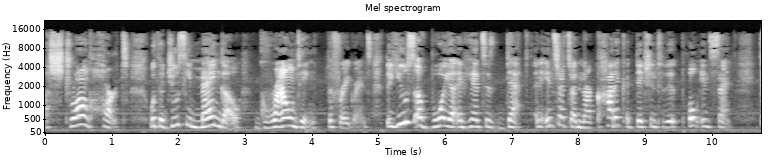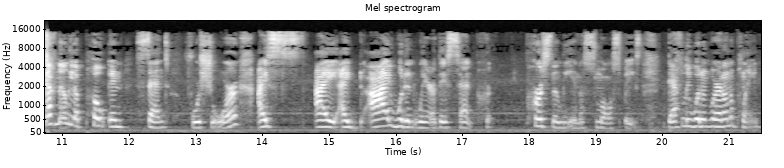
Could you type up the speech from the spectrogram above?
a strong heart with a juicy mango grounding the fragrance. The use of boya enhances depth and inserts a narcotic addiction to the potent scent. Definitely a potent scent for sure. I, I, I, I wouldn't wear this scent personally in a small space. Definitely wouldn't wear it on a plane.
